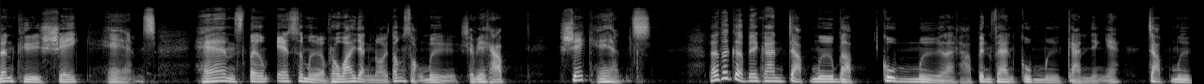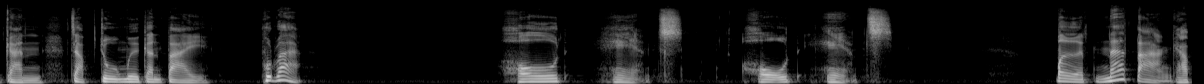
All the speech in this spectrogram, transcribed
นั่นคือ shake hands hands เติม s เสมอ เพราะว่าอย่างน้อยต้องสองมือใช่ไหมครับ shake hands แล้วถ้าเกิดเป็นการจับมือแบบ กุมมือล่ะครับ เป็นแฟนกุมมือกันอย่างเงี้ย จับมือกัน จับจูงมือกันไป พูดว่า hold hands hold hands เปิดหน้าต่างครับ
